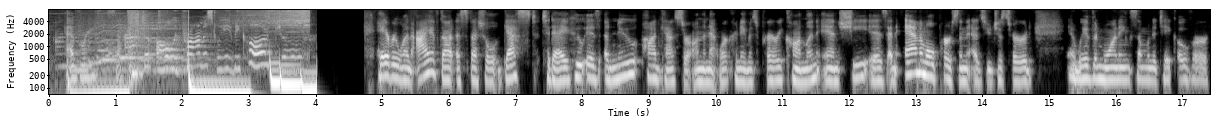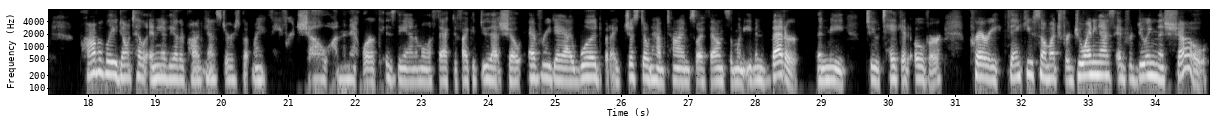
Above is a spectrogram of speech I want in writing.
every second. Hey everyone, I have got a special guest today who is a new podcaster on the network. Her name is Prairie Conlon, and she is an animal person, as you just heard. And we have been wanting someone to take over. Probably don't tell any of the other podcasters, but my favorite show on the network is The Animal Effect. If I could do that show every day, I would, but I just don't have time. So I found someone even better than me to take it over. Prairie, thank you so much for joining us and for doing this show.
